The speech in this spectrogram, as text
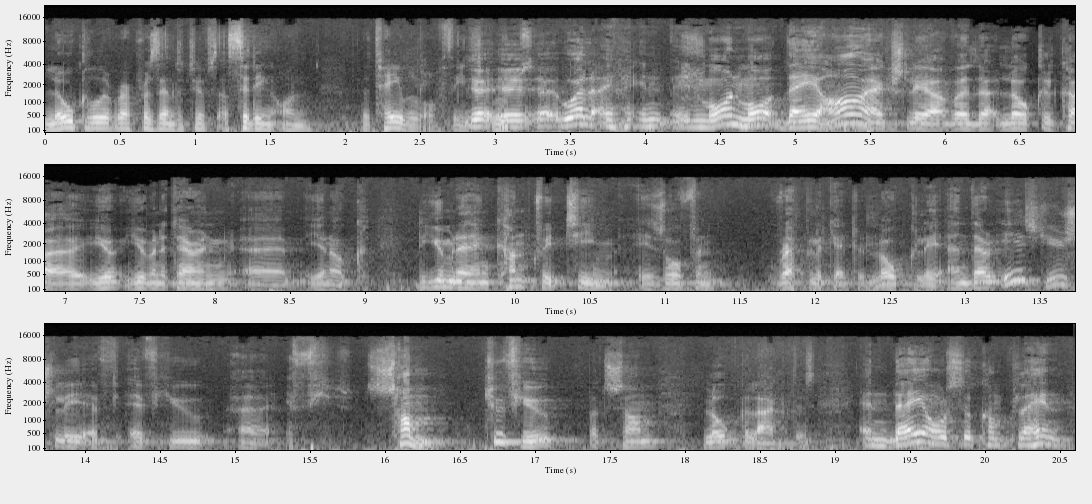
local representatives are sitting on the table of these yeah, groups. Uh, well, in, in, more and more, they are actually uh, with the local humanitarian, uh, you know, the humanitarian country team is often replicated locally, and there is usually a, a few, uh, a few, some, too few, but some local actors. And they also complain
